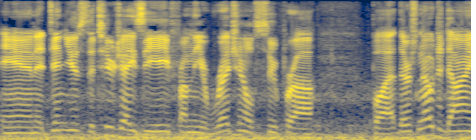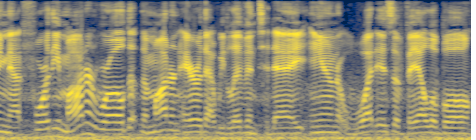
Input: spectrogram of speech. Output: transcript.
and it didn't use the 2JZ from the original Supra but there's no denying that for the modern world, the modern era that we live in today, and what is available,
